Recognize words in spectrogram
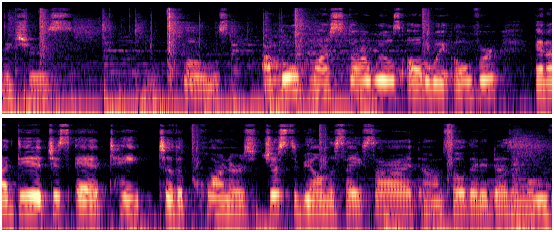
Make sure it's closed. I moved my star wheels all the way over and I did just add tape to the corners just to be on the safe side um, so that it doesn't move.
